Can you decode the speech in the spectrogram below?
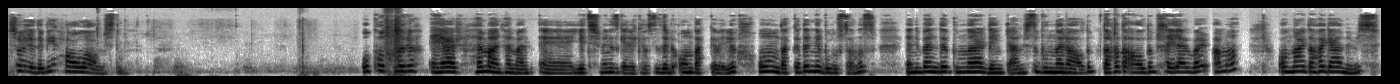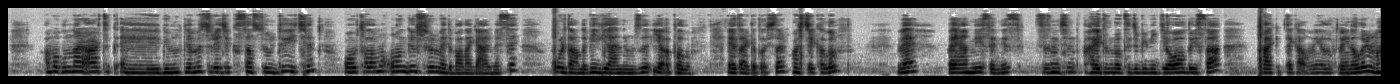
Şöyle de bir havlu almıştım. O kodları eğer hemen hemen e, yetişmeniz gerekiyor. Size bir 10 dakika veriyor. 10 dakikada ne bulursanız. Yani ben de bunlar denk gelmişti. Bunları aldım. Daha da aldığım şeyler var ama onlar daha gelmemiş. Ama bunlar artık e, gümrükleme süreci kısa sürdüğü için ortalama 10 gün sürmedi bana gelmesi. Buradan da bilgilendirmemizi yapalım. Evet arkadaşlar hoşçakalın. Ve beğendiyseniz sizin için aydınlatıcı bir video olduysa takipte kalmayı unutmayın olur mu?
